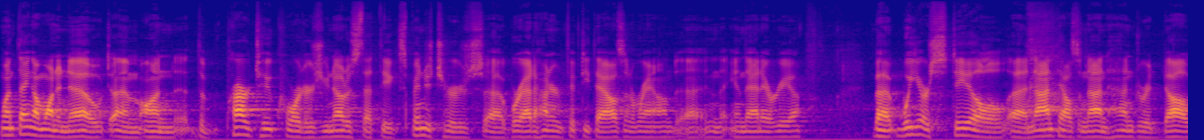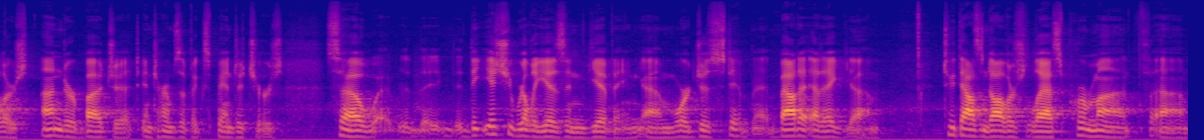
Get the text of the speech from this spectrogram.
one thing I want to note um, on the prior two quarters, you notice that the expenditures uh, were at 150,000 around uh, in, the, in that area. But we are still uh, $9,900 under budget in terms of expenditures. So the, the issue really is in giving. Um, we're just about at a um, $2,000 less per month um,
